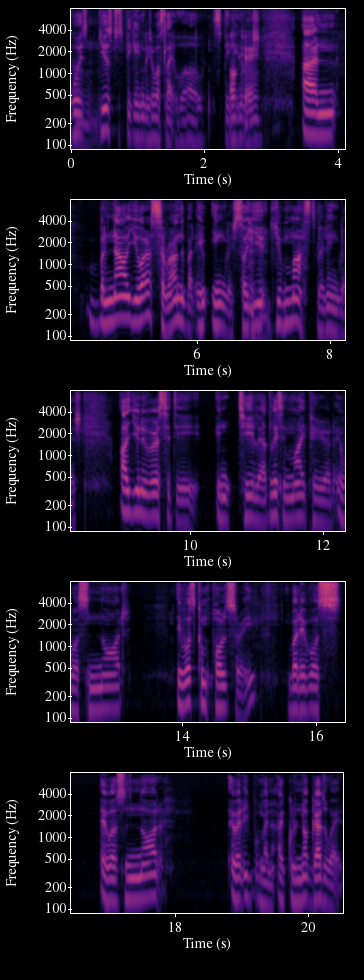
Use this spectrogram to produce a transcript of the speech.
who is Mm. used to speak English, it was like whoa, speak Okay. English. And but now you are surrounded by English, so you Mhm. you must learn English. At university in Chile, at least in my period, it was not. It was compulsory, but it was it was not. it- I mean, I could not graduate,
